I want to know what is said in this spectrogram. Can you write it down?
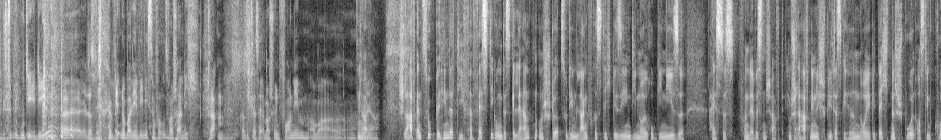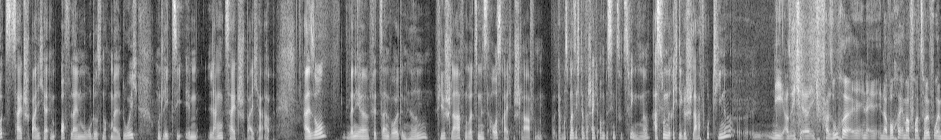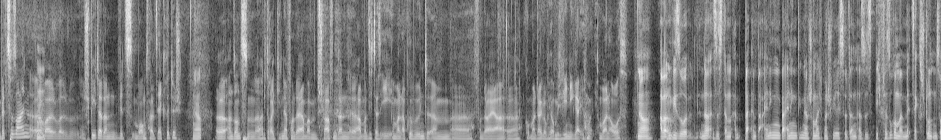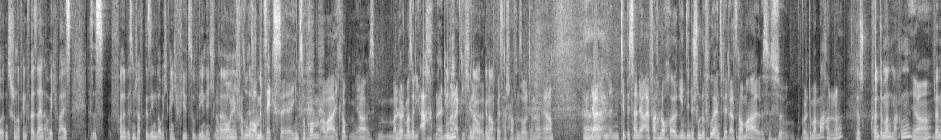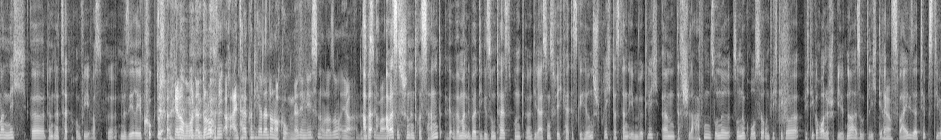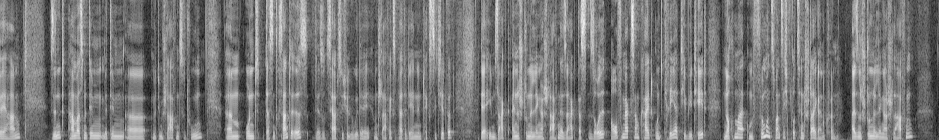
Bestimmt eine gute Idee. Äh, das wird nur bei den wenigsten von uns wahrscheinlich klappen. Kann sich das ja immer schön vornehmen, aber äh, ja. naja. Schlafentzug behindert die Verfestigung des Gelernten und stört zudem langfristig gesehen die Neurogenese heißt es von der Wissenschaft. Im Schlaf ja. nämlich spielt das Gehirn neue Gedächtnisspuren aus dem Kurzzeitspeicher im Offline-Modus nochmal durch und legt sie im Langzeitspeicher ab. Also wenn ihr fit sein wollt im Hirn, viel schlafen oder zumindest ausreichend schlafen. Da muss man sich dann wahrscheinlich auch ein bisschen zu zwingen. Ne? Hast du eine richtige Schlafroutine? Nee, also ich, äh, ich versuche in, in der Woche immer vor 12 Uhr im Bett zu sein, mhm. weil, weil, später dann wird es morgens halt sehr kritisch. Ja. Äh, ansonsten hatte ich drei Kinder, von daher beim Schlafen dann äh, hat man sich das eh irgendwann abgewöhnt. Ähm, äh, von daher äh, kommt man da, glaube ich, auch mit weniger irgendwann aus. Ja, aber ähm. irgendwie so, ne, es ist dann bei, bei, einigen, bei einigen Dingen dann schon manchmal schwierig, so dann, also ich versuche mal, sechs Stunden sollten es schon auf jeden Fall sein, aber ich weiß, das ist von der Wissenschaft gesehen, glaube ich, eigentlich viel zu wenig. Ich, ähm, ich versuche also auch mit sechs äh, hinzukommen, aber ich glaube, ja, man hört immer so die acht, ne, die man mhm, eigentlich genau, äh, genau. besser schaffen sollte. Ne? Ja. Ja, ein, ein, Tipp ist dann ja einfach noch, äh, gehen Sie eine Stunde früher ins Bett als normal. Das ist, äh, könnte man machen, ne? Das könnte man machen, ja. wenn man nicht äh, dann in der Zeit noch irgendwie was, äh, eine Serie guckt. Ja, genau, wo man dann doch noch denkt, ach, einen Teil könnte ich ja dann doch noch gucken, ne? Den nächsten oder so. Ja, aber, aber es ist schon interessant, wenn man über die Gesundheit und äh, die Leistungsfähigkeit des Gehirns spricht, dass dann eben wirklich ähm, das Schlafen so eine, so eine große und wichtige, wichtige Rolle spielt. Ne? Also direkt ja. zwei dieser Tipps, die wir hier haben, sind, haben was mit dem, mit dem, äh, mit dem Schlafen zu tun. Ähm, und das Interessante ist, der Sozialpsychologe der, und Schlafexperte, der in dem Text zitiert wird, der eben sagt, eine Stunde länger schlafen, der sagt, das soll Aufmerksamkeit und Kreativität nochmal um 25 Prozent steigern können. Also eine Stunde länger schlafen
